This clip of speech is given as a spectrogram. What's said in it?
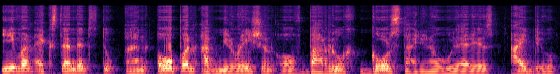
even extended to an open admiration of Baruch Goldstein. You know who that is? I do.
